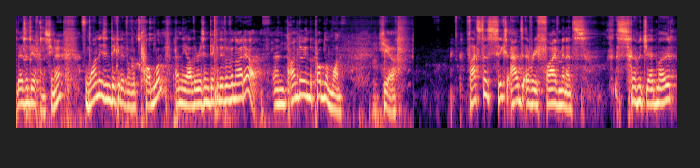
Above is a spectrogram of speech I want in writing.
there's a difference, you know. One is indicative of a problem, and the other is indicative of a night out. And I'm doing the problem one here. Flats does six ads every five minutes. Sermajed mode.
